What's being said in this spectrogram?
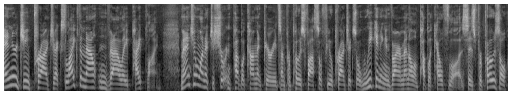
energy projects like the Mountain Valley Pipeline. Manchin wanted to shorten public comment periods on proposed fossil fuel projects while weakening environmental and public health laws. His proposal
